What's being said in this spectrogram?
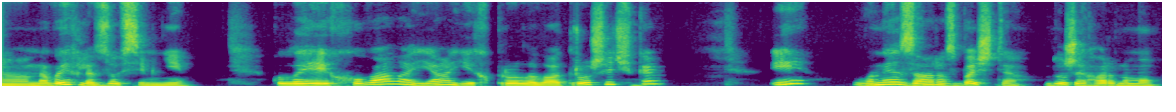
на вигляд зовсім ні. Коли я їх ховала, я їх пролила трошечки, і вони зараз, бачите, в дуже гарному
